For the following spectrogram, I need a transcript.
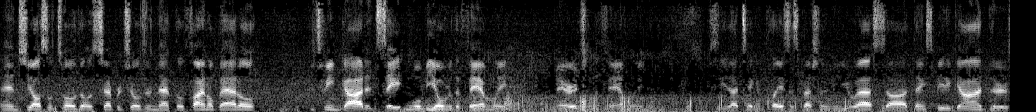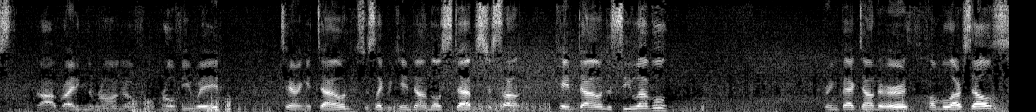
And she also told those shepherd children that the final battle between God and Satan will be over the family, marriage and the family. See that taking place, especially in the U.S. Uh, thanks be to God, there's uh, righting the wrong of Roe v. Wade, tearing it down. It's just like we came down those steps, just came down to sea level bring it back down to earth, humble ourselves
